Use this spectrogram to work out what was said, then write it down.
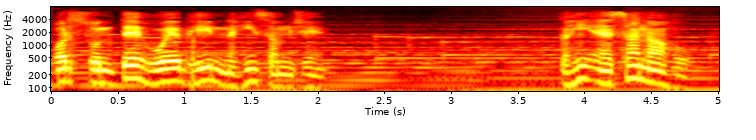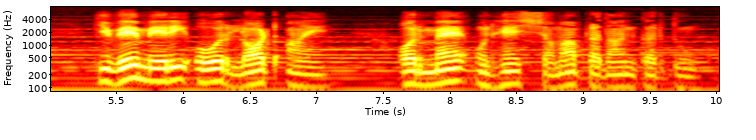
और सुनते हुए भी नहीं समझें। कहीं ऐसा ना हो कि वे मेरी ओर लौट आए और मैं उन्हें क्षमा प्रदान कर दूँ।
